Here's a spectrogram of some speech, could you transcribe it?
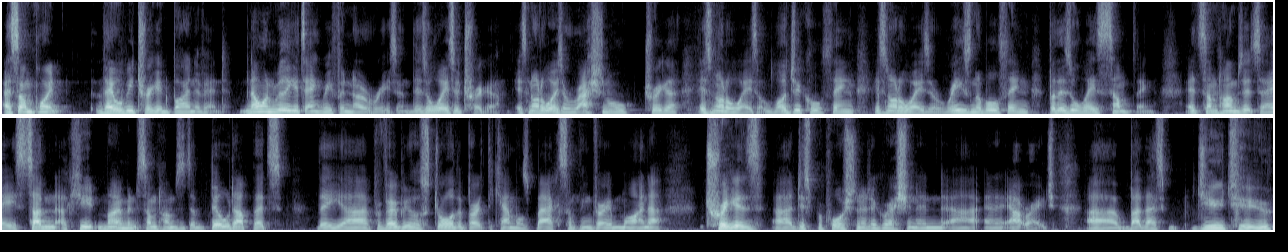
At some point, they will be triggered by an event. No one really gets angry for no reason. There's always a trigger. It's not always a rational trigger. It's not always a logical thing. It's not always a reasonable thing, but there's always something. It's sometimes it's a sudden acute moment. Sometimes it's a build up that's the uh, proverbial straw that broke the camel's back, something very minor triggers uh, disproportionate aggression and, uh, and outrage. Uh, but that's due to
